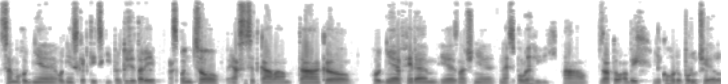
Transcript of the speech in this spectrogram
jsem hodně, hodně skeptický, protože tady, aspoň co já se setkávám, tak eh, Hodně firm je značně nespolehlivých a za to, abych někoho doporučil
